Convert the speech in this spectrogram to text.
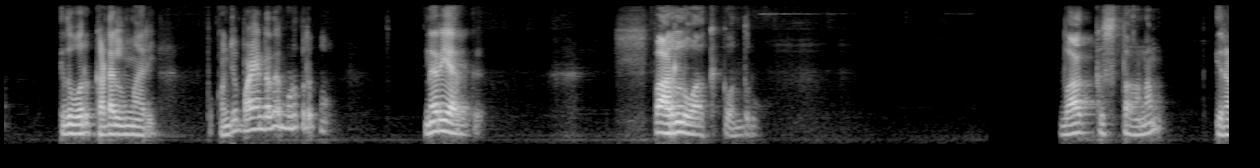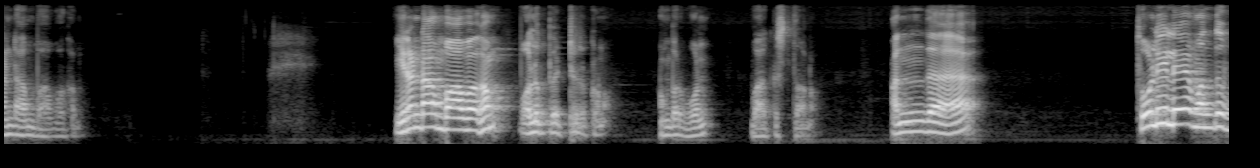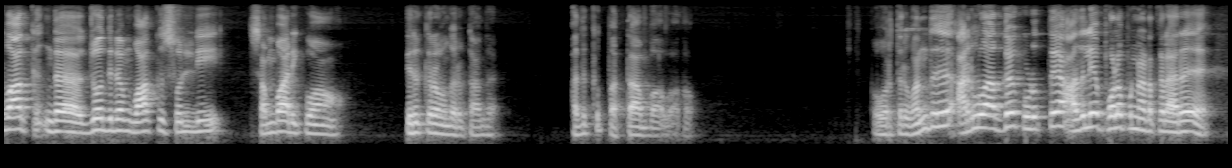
இது ஒரு கடல் மாதிரி. கொஞ்சம் பாயிண்டாக தான் கொடுத்துருக்கோம். நிறையா இருக்குது இப்போ அருள் வாக்குக்கு வந்துடும் வாக்குஸ்தானம் இரண்டாம் பாவகம். இரண்டாம் பாவகம் வலுப்பெற்று இருக்கணும் நம்பர் ஒன் வாக்குஸ்தானம். அந்த தொழிலே வந்து வாக்கு இந்த ஜோதிடம் வாக்கு சொல்லி சம்பாதிக்குவோம் இருக்கிறவங்க இருக்காங்க. அதுக்கு பத்தாம் பாவகம். ஒருத்தர் வந்து அருள்வாக்கே கொடுத்து அதிலே பொழப்பு நடத்துகிறாரு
